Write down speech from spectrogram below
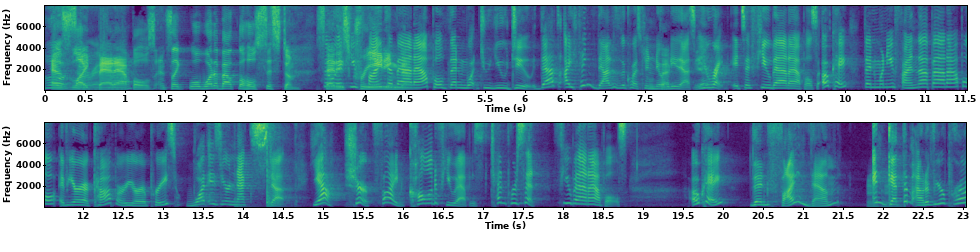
Oh, as so like bad apples. And it's like, well, what about the whole system So that if you find a bad them? apple, then what do you do? That's I think that is the question that- nobody asks. yeah. You're right. It's a few bad apples. Okay, then when you find that bad apple, if you're a cop or you're a priest, what is your next step? Yeah, sure, fine. Call it a few apples. 10%. Few bad apples. Okay, then find them and get them out of your program.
